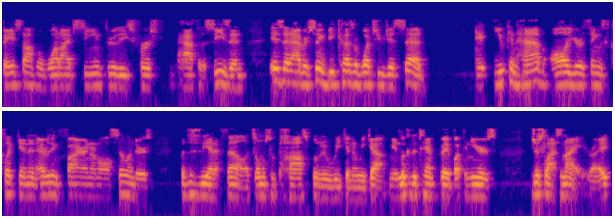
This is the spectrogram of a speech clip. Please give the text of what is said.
based off of what I've seen through these first half of the season is an average thing because of what you just said. It, you can have all your things clicking and everything firing on all cylinders, but this is the NFL. It's almost impossible to do week in and week out. I mean, look at the Tampa Bay Buccaneers just last night, right?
